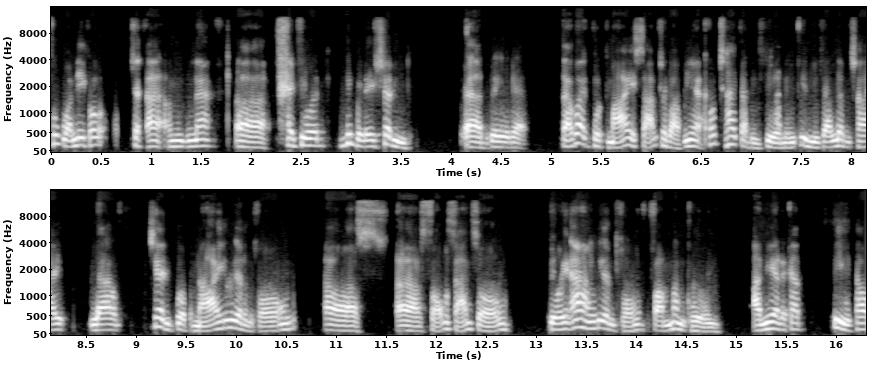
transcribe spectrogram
ทุกวันนี้เขาจะอ่านะเอ่อไอ้ตัว liberation เอ่อ bill เนี่ยแต่ว่ากฎหมายสามฉบับเนี่ยเขาใช้กับอีกตัวหนึ่งที่มีการเริ่มใช้แล้ว เช่นกฎหมายเรื่องของสองสามสองโดยอ้างเรื่องของความมั่นคง อันนี้นะครับที่เขา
